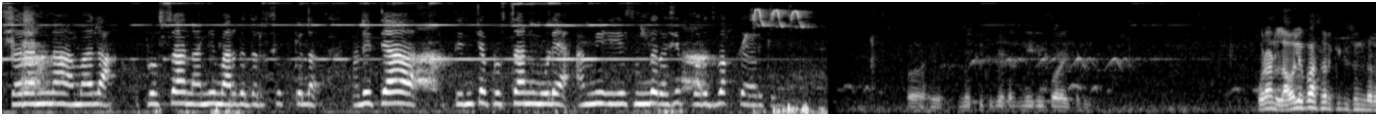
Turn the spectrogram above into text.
सरांना आम्हाला प्रोत्साहन आणि मार्गदर्शक केलं आणि त्या त्यांच्या प्रोत्साहनामुळे आम्ही ही सुंदर अशी परसबाग तयार केली. पुराण लावले पा सर किती सुंदर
